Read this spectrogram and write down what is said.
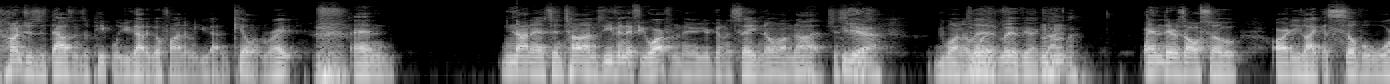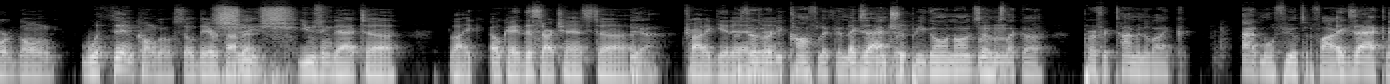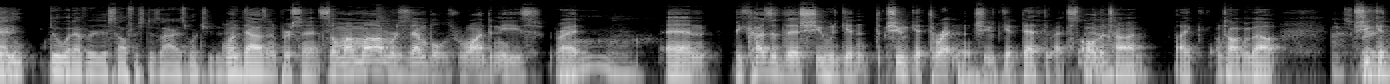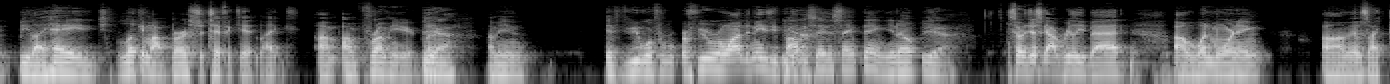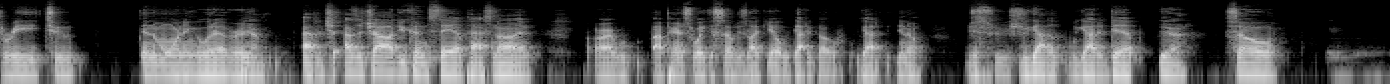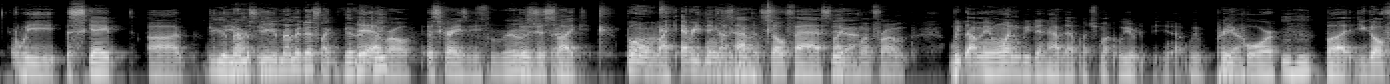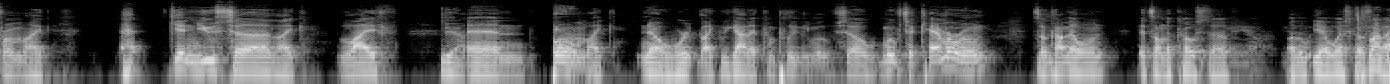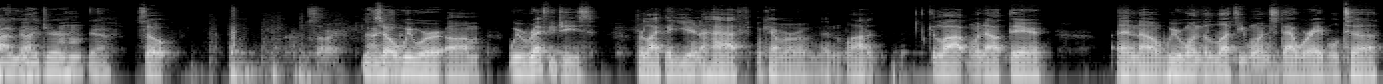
hundreds of thousands of people you got to go find them you got to kill them right and nine out of ten times even if you are from there you're gonna say no I'm not Just Yeah. you want to live live. Yeah. Exactly. and there's also already like a civil war going within Congo, so they're kind of using that to like, okay, this is our chance to Yeah. try to get in. There's already and- conflict and Exactly. entropy going on, so it was Mhm. like a perfect timing to like add more fuel to the fire. exactly And do whatever your selfish desires want you to do. one thousand percent. So my mom resembles Rwandanese, right? Oh. And because of this, she would get she would get threatened. She would get death threats all the time. Like I'm talking about, That's she crazy. could be like, "Hey, look at my birth certificate. Like I'm I'm from here." But yeah. I mean, if you were from, if you were Rwandanese, you'd probably Yeah. say the same thing, you know. Yeah. So it just got really bad. Um, one morning, um, it was like three, two in the morning or whatever. Yeah. As a, ch- as a child, you couldn't stay up past nine. All right, our parents wake us up. He's like, "Yo, we got to go. We got to, you know, just Sheesh. we got to, we got to dip." Yeah. So we escaped. Uh, Do you remember? Do you remember this like vividly? yeah, bro, it's crazy. For real. It was just like boom, like everything just go. happened so fast. Like Yeah. went from we. I mean, one we didn't have that much money. We were, you know, we were pretty Yeah. poor. hmm But you go from like getting used to like life, Yeah. and boom, like no, we're like we gotta completely move. So move to Cameroon. So Mhm. Cameroon, it's on the coast of, of the, yeah, west coast It's right of by. Nigeria. Mhm. Yeah. So, I'm sorry. No, so we were um, we were refugees for like a year and a half in Cameroon, and a lot of a lot went out there, and uh, we were one of the lucky ones that were able to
